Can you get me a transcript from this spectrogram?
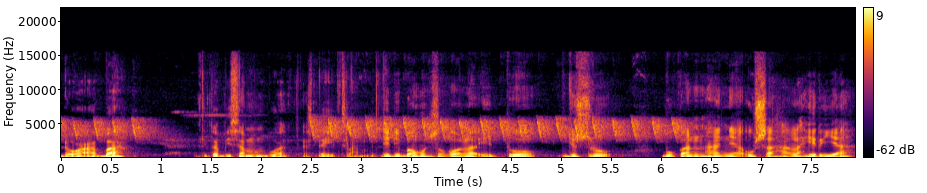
doa Abah kita bisa membuat SD Islam. Jadi bangun sekolah itu justru bukan hanya usaha lahiriah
